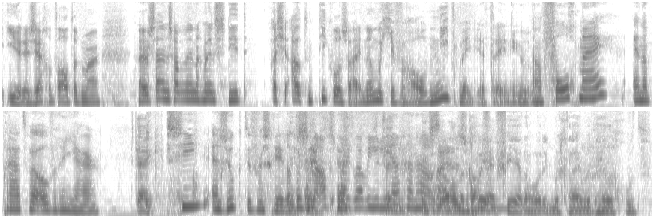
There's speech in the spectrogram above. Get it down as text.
iedereen zegt het altijd maar. Er zijn zo weinig mensen die het, als je authentiek wil zijn... dan moet je vooral niet mediatraining doen. Nou, volg mij en dan praten we over een jaar. Kijk. Zie en zoek de verschillen. Dat is een afspraak waar we jullie aan gaan houden. Ik sta aan de kant van Vera, hoor. Ik begrijp het heel goed.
